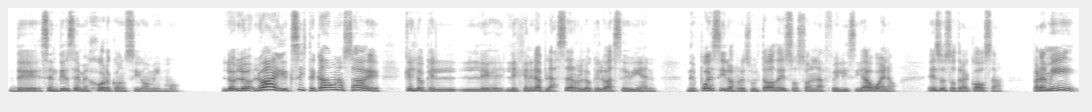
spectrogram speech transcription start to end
de sentirse mejor consigo mismo. Lo, lo, lo hay, existe, cada uno sabe qué es lo que le, le genera placer, lo que lo hace bien. Después, si los resultados de eso son la felicidad, bueno, eso es otra cosa. Para mí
